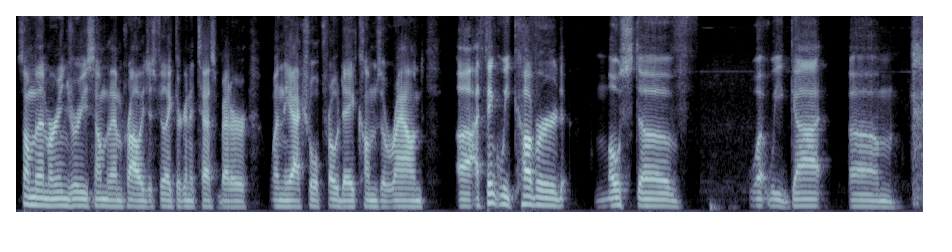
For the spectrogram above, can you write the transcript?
some of them are injuries. Some of them probably just feel like they're going to test better when the actual pro day comes around. Uh, I think we covered most of what we got. Um,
